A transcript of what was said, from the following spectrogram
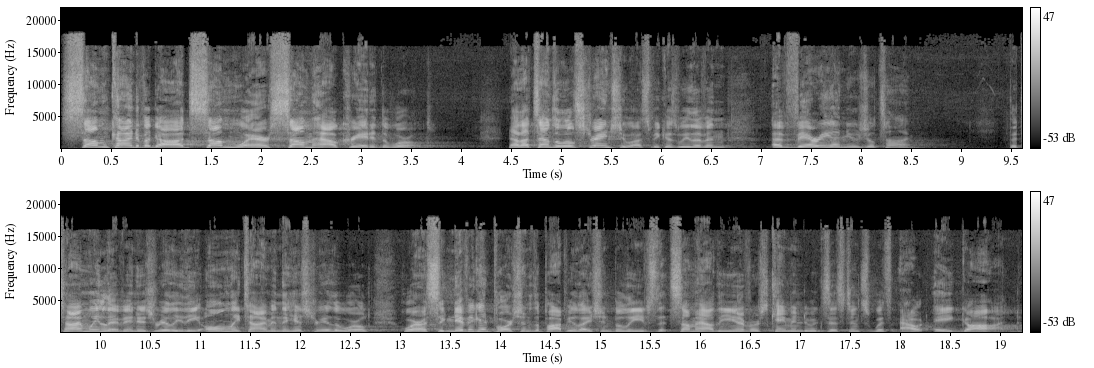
some kind of a God somewhere, somehow created the world. Now, that sounds a little strange to us because we live in a very unusual time. The time we live in is really the only time in the history of the world where a significant portion of the population believes that somehow the universe came into existence without a God.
